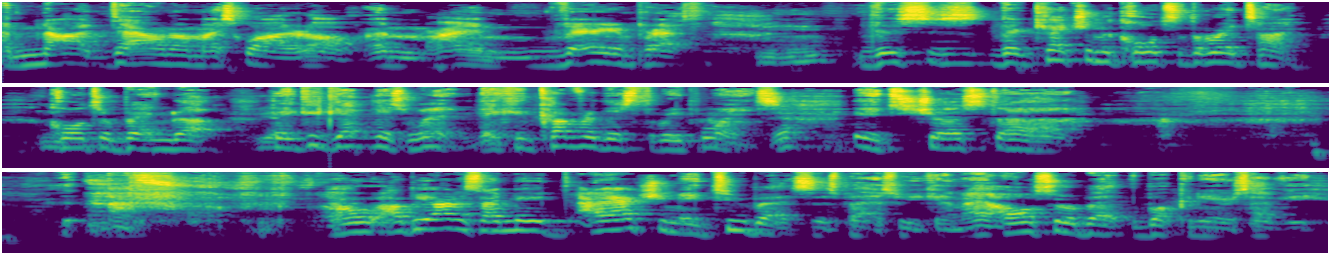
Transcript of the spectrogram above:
I'm not down on my squad at all. I'm I'm very impressed. This is they're catching the Colts at the right time. Colts are banged up. They could get this win. They could cover this three points. Yeah. It's just uh I'll, I'll be honest. I made I actually made two bets this past weekend. I also bet the Buccaneers heavy,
